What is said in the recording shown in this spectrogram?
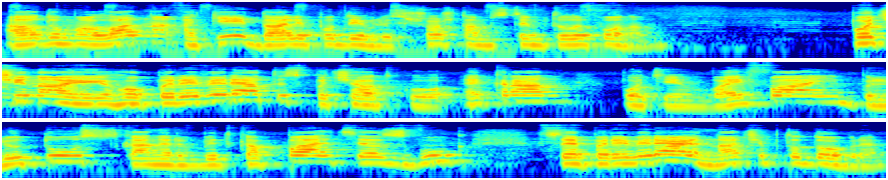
Але думаю, ладно, окей, далі подивлюсь, що ж там з цим телефоном. Починаю його перевіряти. Спочатку екран, потім Wi-Fi, Bluetooth, сканер відбитка пальця, звук. Все перевіряю, начебто добре.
